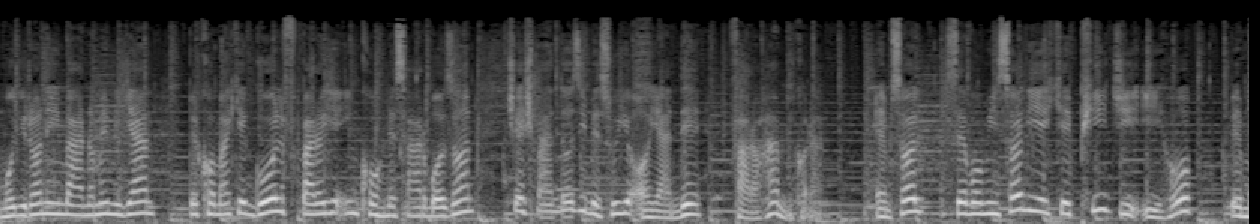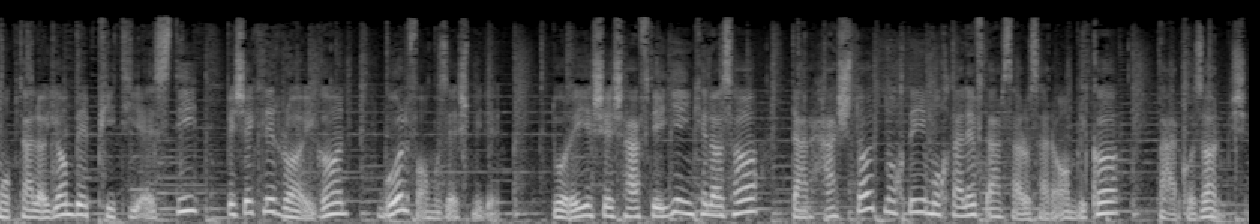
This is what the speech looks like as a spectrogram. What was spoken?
مدیران این برنامه میگن به کمک گلف برای این کهنه سربازان چشماندازی به سوی آینده فراهم می‌کنن امسال سومین سالیه که PGE هوب به مبتلایان به PTSD به شکل رایگان گلف آموزش میده. دوره شش هفته‌ای این کلاس ها در 80 نقطه مختلف در سراسر آمریکا برگزار میشه.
